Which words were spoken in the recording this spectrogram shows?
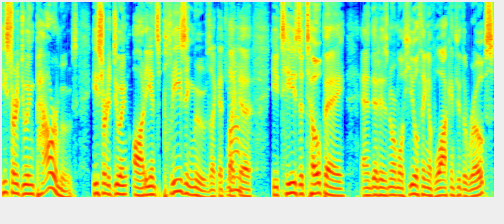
he started doing power moves. He started doing audience pleasing moves, like a like a he teased a tope and did his normal heel thing of walking through the ropes.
